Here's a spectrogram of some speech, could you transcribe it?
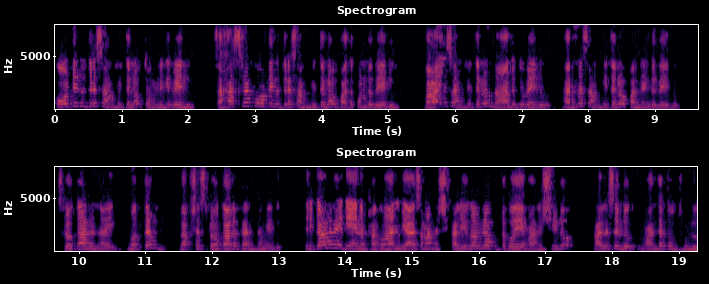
కోటి రుద్ర సంహితలో తొమ్మిది వేలు సహస్ర కోటి రుద్ర సంహితలో పదకొండు వేలు వాయు సంహితలో నాలుగు వేలు ధర్మ సంహితలో పన్నెండు వేలు శ్లోకాలున్నాయి. మొత్తం లక్ష శ్లోకాల గ్రంథం ఇది. త్రికాలవేది అయిన భగవాన్ వ్యాస మహర్షి కలియుగంలో పుట్టబోయే మనుష్యులు అలసులు మందబుద్ధులు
